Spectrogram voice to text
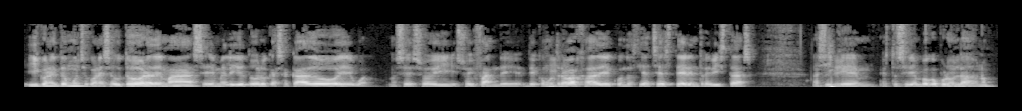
Y conecto mucho con ese autor, además, eh, me he leído todo lo que ha sacado, eh, bueno, no sé, soy, soy fan de, cómo trabaja, de cuando hacía Chester, entrevistas. Así que esto sería un poco por un lado, ¿no?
